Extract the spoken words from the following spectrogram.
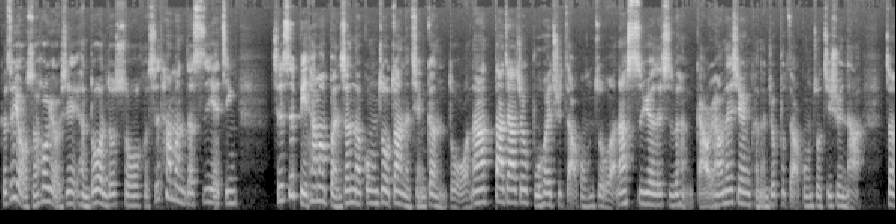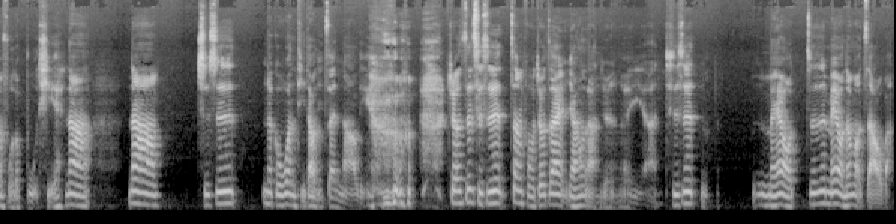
可是有时候有些很多人都说，可是他们的失业金其实比他们本身的工作赚的钱更多，那大家就不会去找工作了，那失业率是不是很高？然后那些人可能就不找工作，继续拿政府的补贴。那那其实那个问题到底在哪里？就是其实政府就在养懒人而已啊，其实。没有，只是没有那么糟吧。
